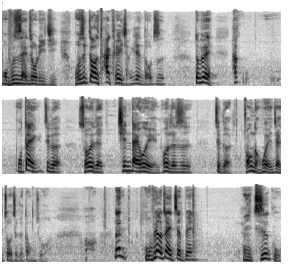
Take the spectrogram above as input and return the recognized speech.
我不是在做利基，我是告诉他可以长线投资。对不对？他我带这个所谓的千代会员，或者是这个总统会员在做这个动作，哦，那股票在这边，你持股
